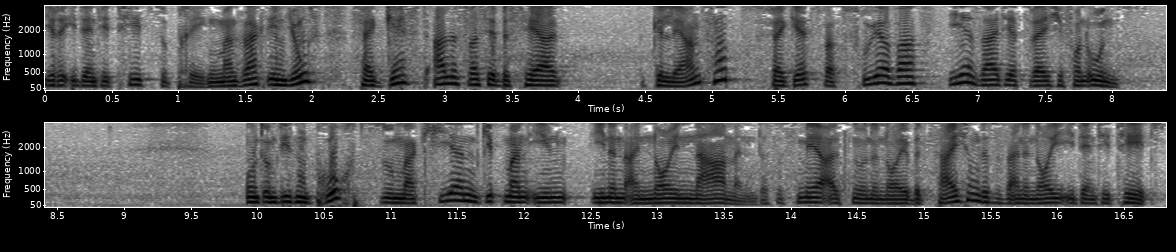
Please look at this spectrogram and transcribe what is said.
ihre Identität zu prägen. Man sagt ihnen, Jungs, vergesst alles, was ihr bisher gelernt habt, vergesst, was früher war. Ihr seid jetzt welche von uns. Und um diesen Bruch zu markieren, gibt man ihm, ihnen einen neuen Namen. Das ist mehr als nur eine neue Bezeichnung, das ist eine neue Identität.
